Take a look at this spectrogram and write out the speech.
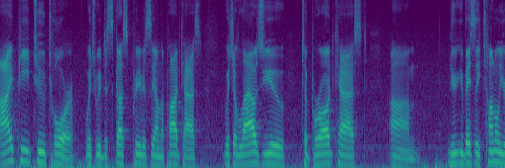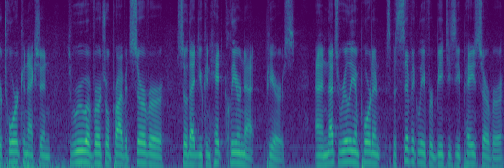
IP2Tor, which we've discussed previously on the podcast, which allows you to broadcast. Um, you, you basically tunnel your Tor connection through a virtual private server so that you can hit ClearNet peers. And that's really important specifically for BTCPay Server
